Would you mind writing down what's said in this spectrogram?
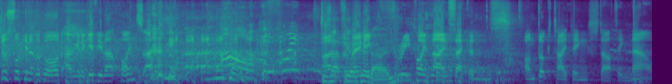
Just looking at the board, I'm going to give you that point. oh, a pity point? Does that feel good, Aaron? 3.9 seconds on duck typing starting now.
